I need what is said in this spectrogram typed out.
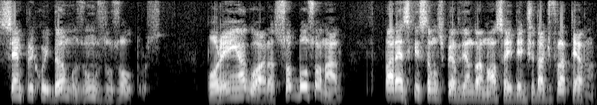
sempre cuidamos uns dos outros. Porém, agora, sob Bolsonaro, parece que estamos perdendo a nossa identidade fraterna.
